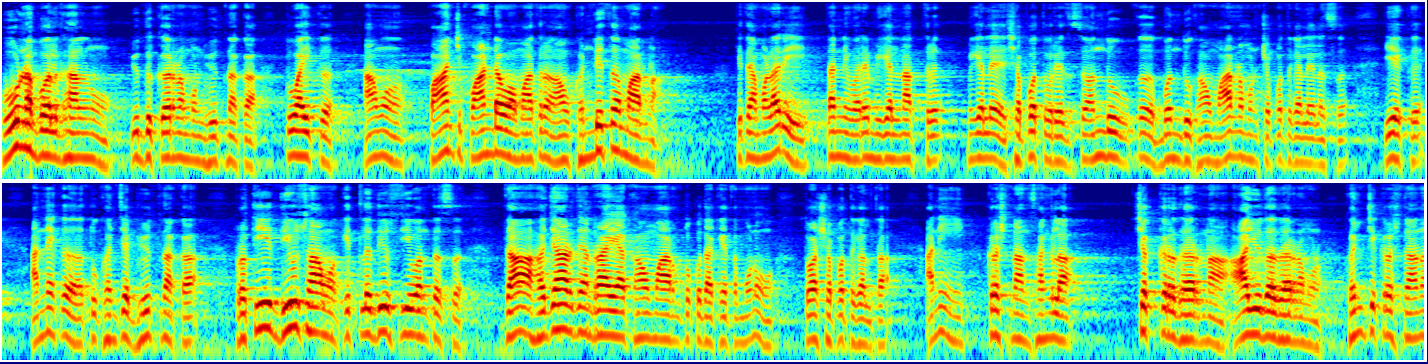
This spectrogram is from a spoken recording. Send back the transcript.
पूर्ण बल घाल न्हू युध्द करना म्हूण भिवत नाका तूं आयक हांव पांच पांडव मात्र हांव खंडीत मारना कित्याक म्हळ्यार तांणी वरें म्हगेले नात्र म्हगेले शपत वरें जसो अंदूक बंदूक हांव मारना म्हूण शपत घालेलो आसा एक आनीक तूं खंयचे भिवत नाका प्रती दीस हांव कितले दीस जिवंत आस धा हजार जन रायाक हांव मार तुका दाखयता म्हणून तो शपत घालता आनी कृष्णान सांगला चक्र धरना आयुधां धरना म्हणून ಪಂಚಕೃಷ್ಣನ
